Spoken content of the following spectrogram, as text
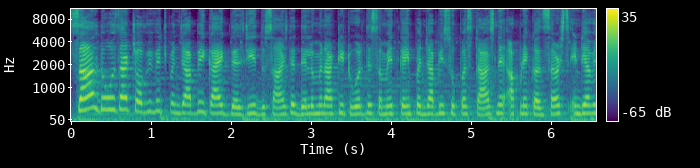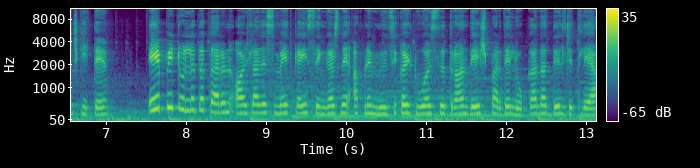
ਸਾਲ 2024 ਵਿੱਚ ਪੰਜਾਬੀ ਗਾਇਕ ਦਿਲਜੀਤ ਦੁਸਾਂਝ ਦੇ ਦਿਲਮਨਾਟੀ ਟੂਰ ਦੇ ਸਮੇਤ ਕਈ ਪੰਜਾਬੀ ਸੁਪਰਸਟਾਰਸ ਨੇ ਆਪਣੇ ਕੰਸਰਟਸ ਇੰਡੀਆ ਵਿੱਚ ਕੀਤੇ ਏਪੀ ਟੁੱਲੋ ਤੋਂ ਕਰਨ ਔਜਲਾ ਦੇ ਸਮੇਤ ਕਈ ਸਿੰਗਰਸ ਨੇ ਆਪਣੇ 뮤지컬 ਟੂਰਸ ਦੇ ਦੌਰਾਨ ਦੇਸ਼ ਭਰ ਦੇ ਲੋਕਾਂ ਦਾ ਦਿਲ ਜਿੱਤ ਲਿਆ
